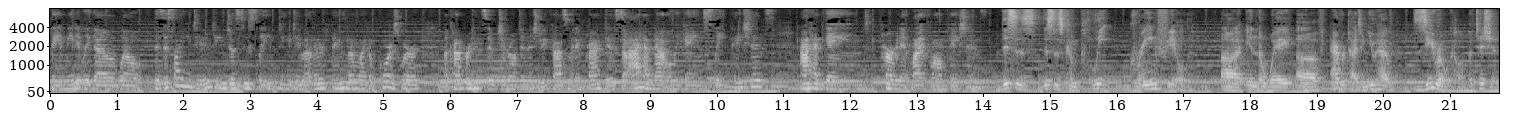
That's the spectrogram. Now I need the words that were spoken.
they immediately go, Well, is this all you do? Do you just do sleep? Do you do other things? And I'm like, Of course, we're a comprehensive general dentistry cosmetic practice. So I have not only gained sleep patients, I have gained permanent lifelong patients. This is this is complete greenfield uh, in the way of advertising. You have zero competition.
